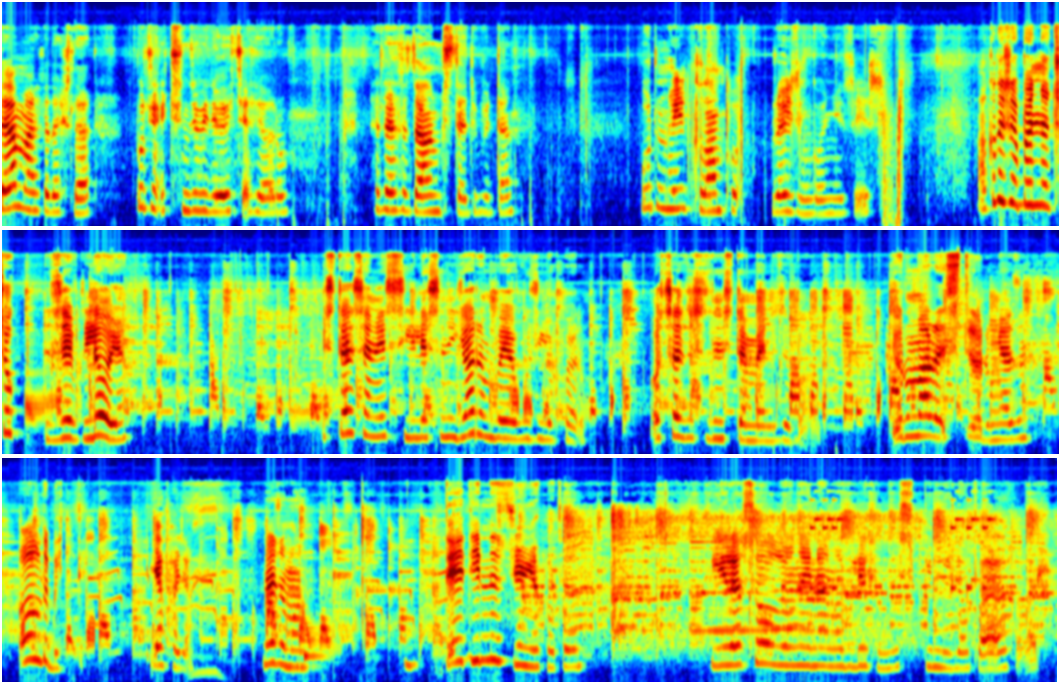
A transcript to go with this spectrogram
Selam arkadaşlar. Bugün üçüncü videoyu çekiyorum. Nedense canım istedi birden. Bugün Hill Clamp Racing oynayacağız. Arkadaşlar bence çok zevkli oyun. İsterseniz hilesini yarın veya bugün yaparım. O sadece sizin istemenize bağlı. Yorumlara istiyorum yazın. Oldu bitti. Yapacağım. Ne zaman? Dediğiniz gün yapacağım. Hilesi olduğuna inanabilirsiniz. 1 milyon para var.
